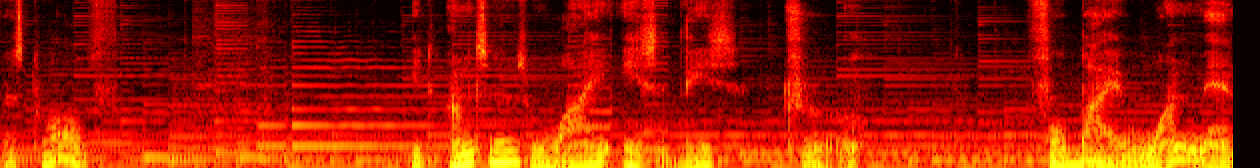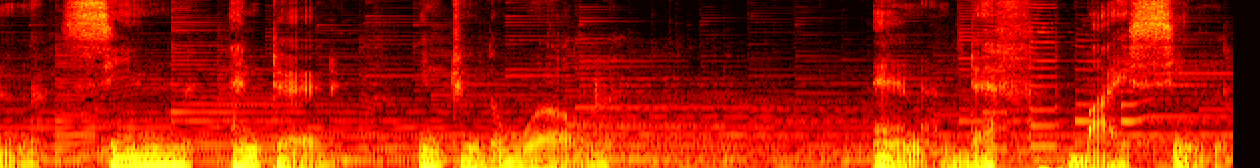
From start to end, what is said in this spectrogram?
verse 12, it answers why is this true? For by one man sin entered into the world, and death by sin.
